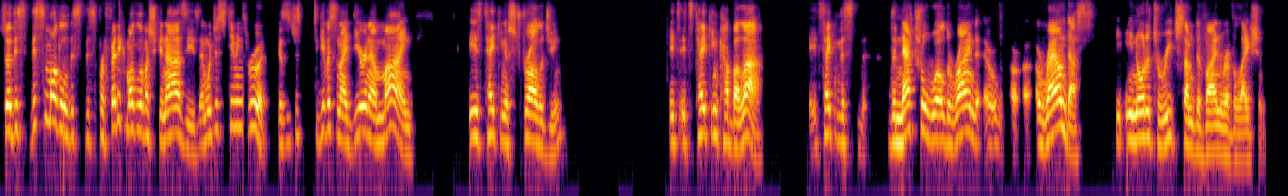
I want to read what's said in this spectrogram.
So this this model, this this prophetic model of Ashkenazis, and we're just skimming through it because it's just to give us an idea in our mind, is taking astrology. It's it's taking Kabbalah, it's taking this the natural world around uh, uh, around us in order to reach some divine revelation.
